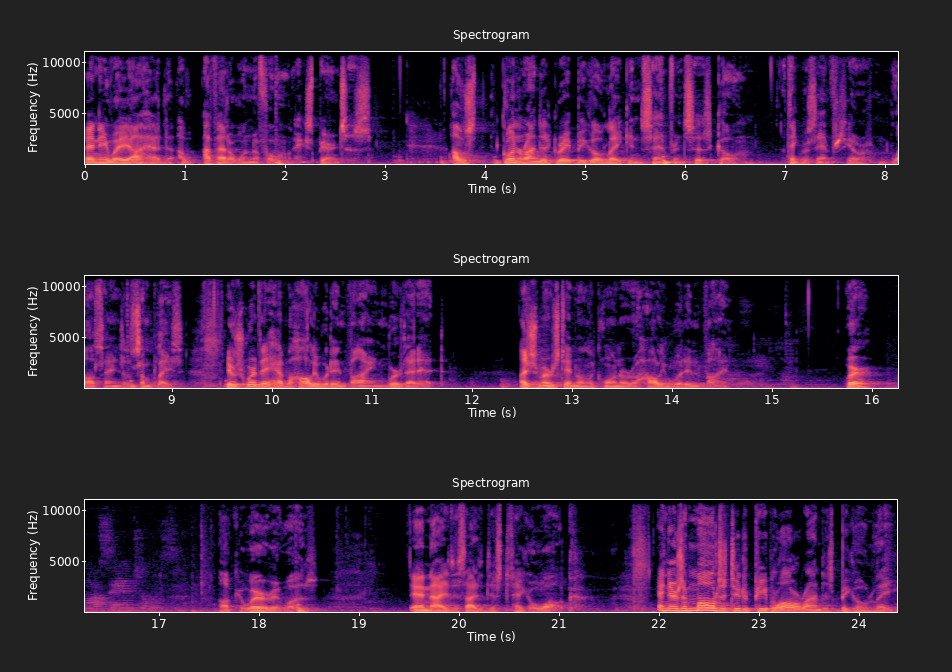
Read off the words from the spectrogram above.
Anyway, I had I've had a wonderful experiences. I was going around this great big old lake in San Francisco. I think it was San Francisco, Los Angeles, someplace. It was where they have the Hollywood and Vine. Where's that at? I just remember standing on the corner of Hollywood and Vine. Where? Los Angeles. Okay, wherever it was and I decided just to take a walk. And there's a multitude of people all around this big old lake.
